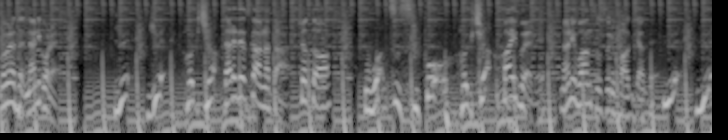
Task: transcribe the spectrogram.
ごめんなさい。何これ？イェイェイハギちゃん誰ですかあなた。ちょっと。 One two three four ハギちゃん five やで。何 one two three four ハギちゃんって。イェイイェイ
